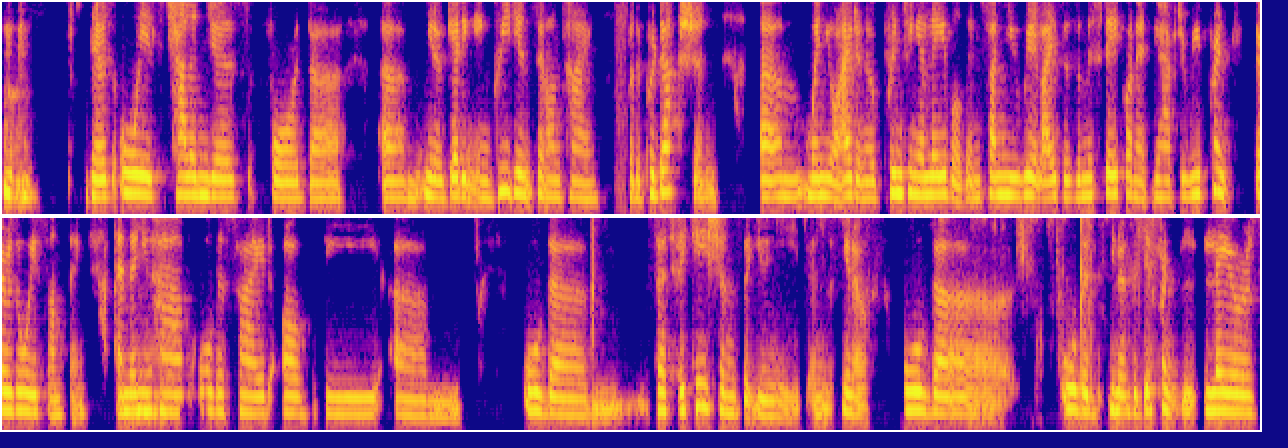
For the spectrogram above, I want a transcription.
There's always challenges for the um, you know getting ingredients in on time for the production. Um, when you're I don't know printing a label, then suddenly you realize there's a mistake on it. You have to reprint. There's always something, and then you Mhm. have all the side of the um, all the um, certifications that you need and you know all the all the you know the different layers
